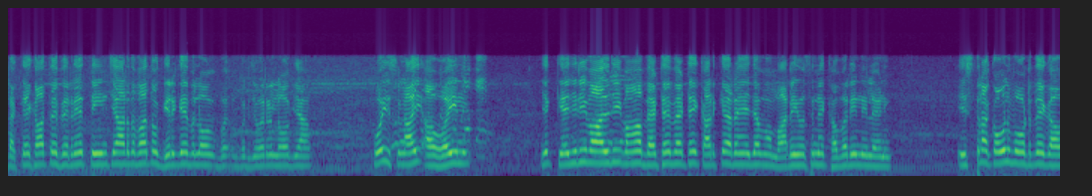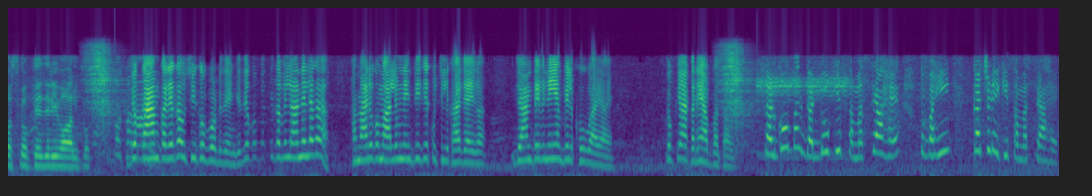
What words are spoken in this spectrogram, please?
धक्के खाते फिर रहे तीन चार दफ़ा तो गिर गए बुज़ुर्ग लोग यहाँ। कोई सुनाई हुआ ही नहीं। ये केजरीवाल जी वहाँ बैठे बैठे कर क्या रहे हैं, जब हमारी उसने खबर ही नहीं लेनी। इस तरह कौन वोट देगा उसको केजरीवाल को? जो काम करेगा उसी को वोट देंगे। देखो बत्ती का बिल आने लगा? हमारे को मालूम नहीं थी कि कुछ लिखा जाएगा। जानते भी नहीं है बिल खूब आया है। तो क्या करें आप बताओ। सड़कों पर गड्ढों की समस्या है तो वहीं कचड़े की समस्या है।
